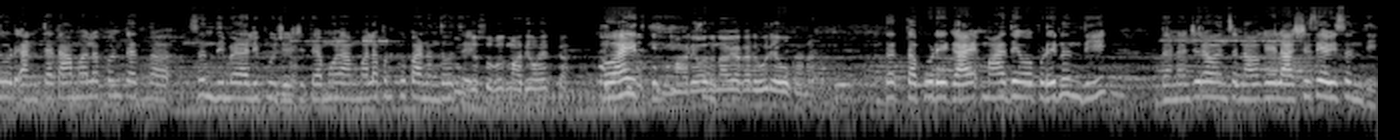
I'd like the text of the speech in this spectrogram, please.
जोड आणि त्यात आम्हाला पण त्यात संधी मिळाली पूजेची त्यामुळे आम्हाला पण खूप आनंद होतोय. तुमच्यासोबत महादेव आहेत का? हो आहेत. की महादेवाचं नाव एखादं होऊ द्या ओखाना दत्तापुढे गाय महादेवापुढे नंदी धनाजीरावांचं नाव घ्यायला अशीच यावी संधी.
